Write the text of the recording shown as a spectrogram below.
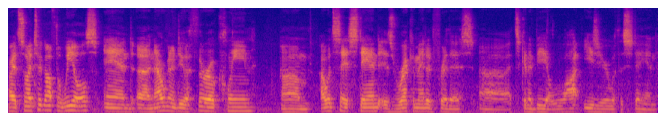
All right, so I took off the wheels and uh, now we're going to do a thorough clean. Um, I would say a stand is recommended for this. Uh, it's going to be a lot easier with a stand.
